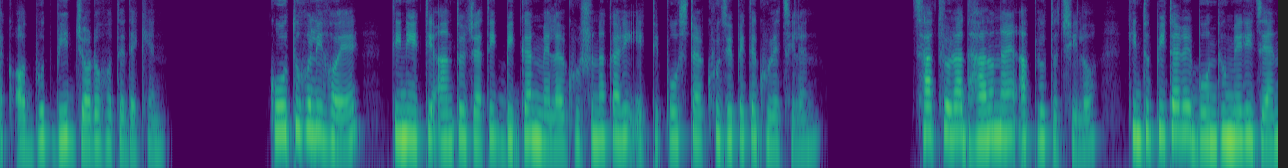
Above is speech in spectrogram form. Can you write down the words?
এক অদ্ভুত ভিড় জড়ো হতে দেখেন। কৌতূহলী হয়ে তিনি একটি আন্তর্জাতিক বিজ্ঞান মেলার ঘোষণাকারী একটি পোস্টার খুঁজে পেতে ঘুরেছিলেন। ছাত্ররা ধারণায় আপ্লুত ছিল, কিন্তু পিটারের বন্ধু মেরি জ্যান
